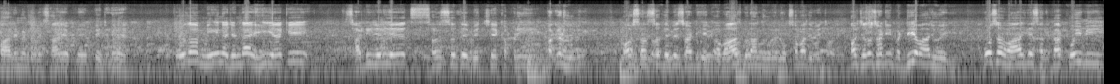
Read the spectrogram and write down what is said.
ਪਾਰਲੀਮੈਂਟ ਦੇ ਵਿੱਚ ਸਾਰੇ ਆਪਣੇ ਭੇਜਣੇ ਹੈ, ਉਹਦਾ ਮੇਨ ਏਜੰਡਾ ਇਹੀ ਹੈ ਕਿ ਸਾਡੀ ਜਿਹੜੀ ਹੈ ਸੰਸਦ ਦੇ ਵਿੱਚ ਇੱਕ ਆਪਣੀ ਪਕੜ ਹੋਵੇ ਔਰ ਸੰਸਦ ਦੇ ਵਿੱਚ ਸਾਡੀ ਇੱਕ ਆਵਾਜ਼ ਬੁਲੰਦ ਹੋਵੇ ਲੋਕ ਸਭਾ ਦੇ ਵਿੱਚ ਔਰ ਜਦੋਂ ਸਾਡੀ ਵੱਡੀ ਆਵਾਜ਼ ਹੋਏਗੀ, ਉਸ ਆਵਾਜ਼ ਦੇ ਸਦਕਾ ਕੋਈ ਵੀ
